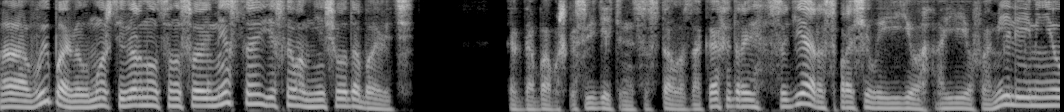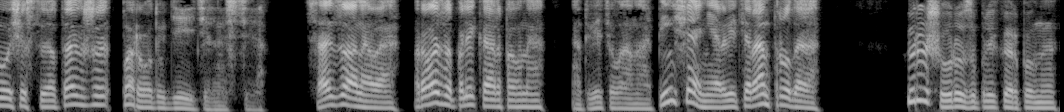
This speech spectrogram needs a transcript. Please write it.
А вы, Павел, можете вернуться на свое место, если вам нечего добавить». Когда бабушка-свидетельница стала за кафедрой, судья расспросила ее о ее фамилии, имени, отчестве, а также по роду деятельности. «Сазонова, Роза Поликарповна», — ответила она, — «пенсионер, ветеран труда». «Хорошо, Роза Поликарповна.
